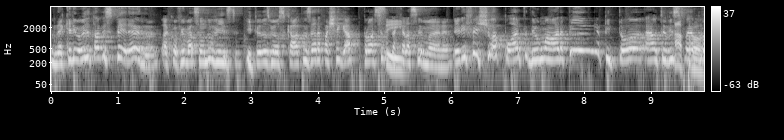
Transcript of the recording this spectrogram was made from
Naquele momento eu tava esperando a confirmação do visto. E pelos meus cálculos era pra chegar próximo Sim. daquela semana. Ele fechou a porta, deu uma hora, pim, apitou. Ah, o teu visto foi Aprovado.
